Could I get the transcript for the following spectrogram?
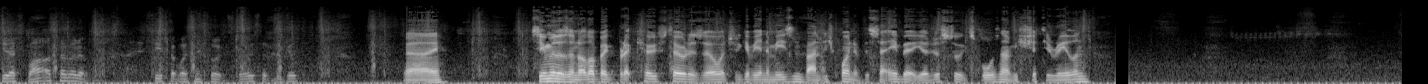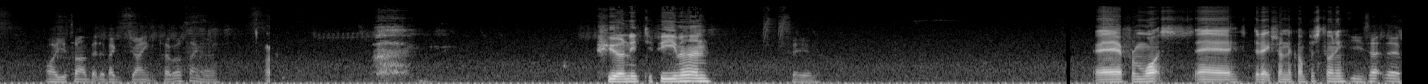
See this water tower? See if it wasn't so exposed, it'd be good. Aye. Same with there's another big brick house tower as well, which would give you an amazing vantage point of the city, but you're just so exposed on that shitty railing. Oh, you're talking about the big giant tower thing? Or? Pure need to pee, man. Same. Uh, from what uh, direction on the compass, Tony? He's at the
